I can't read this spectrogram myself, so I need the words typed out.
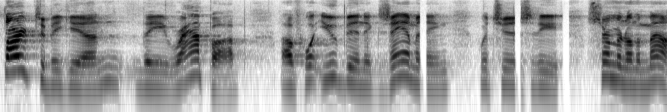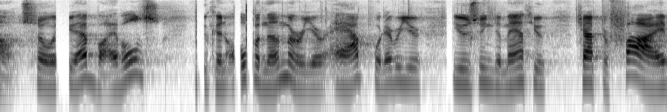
start to begin the wrap up of what you've been examining, which is the Sermon on the Mount. So if you have Bibles, you can open them or your app, whatever you're using, to Matthew chapter 5.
